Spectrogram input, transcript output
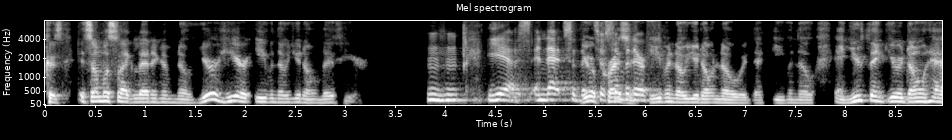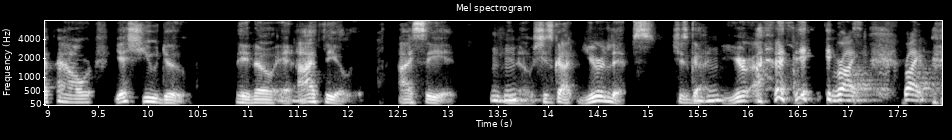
because it's almost like letting them know you're here even though you don't live here. Mm-hmm. Yes, and that's so, you're so present, their... even though you don't know it. that. Even though, and you think you don't have power, yes, you do. You know, and mm-hmm. I feel it, I see it, Mm-hmm. You know, she's got your lips. She's got mm-hmm. your eyes. right, right.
